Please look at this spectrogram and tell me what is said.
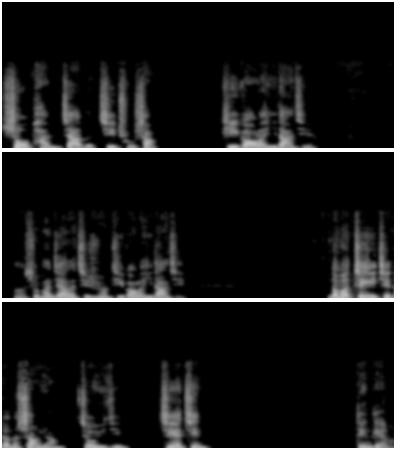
收盘价的基础上提高了一大截，啊，收盘价的基础上提高了一大截。那么这一阶段的上扬就已经接近顶点了，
